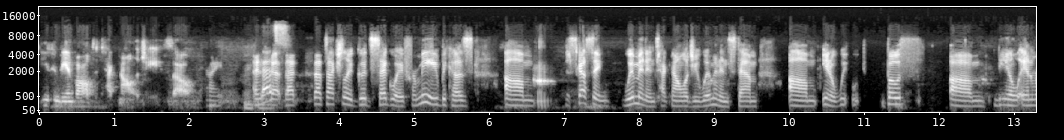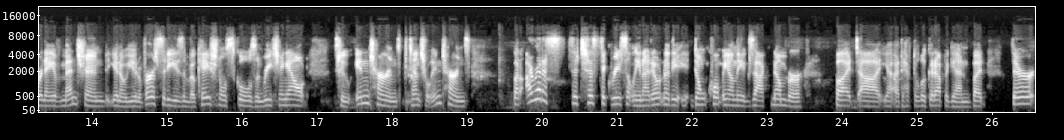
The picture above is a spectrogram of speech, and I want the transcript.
you can be involved in technology. So right. And that's, that, that that's actually a good segue for me because um, discussing women in technology, women in STEM, um, you know, we both um, Neil and Renee have mentioned, you know, universities and vocational schools and reaching out to interns, potential interns. But I read a statistic recently, and I don't know the, don't quote me on the exact number, but uh, yeah, I'd have to look it up again. But there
